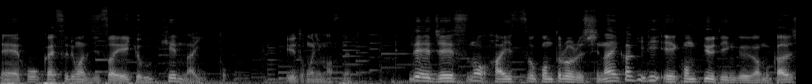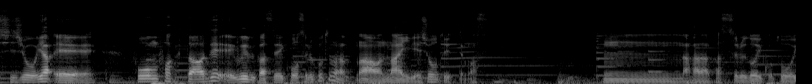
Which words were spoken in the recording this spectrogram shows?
えー崩壊するまで実は影響を受けないと。いうところにいますねと。で JS の排出をコントロールしない限り、えーコンピューティングが向かう市場や、えーフォームファクターでえー Web が成功することは、まあ、ないでしょうと言ってますうーんなかなか鋭いことを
